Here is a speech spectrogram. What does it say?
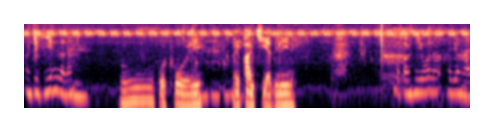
มันจะยิ้มเลยนะอืมโอ้โหโหดดิอันนี้ผ่านเขียดอีหลีนี่เราต้องหิวนะเขาจะหาย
